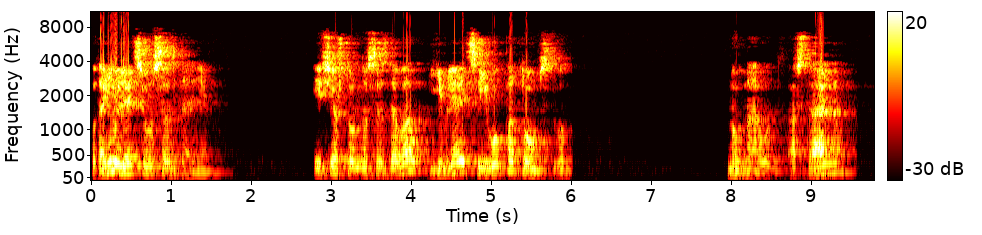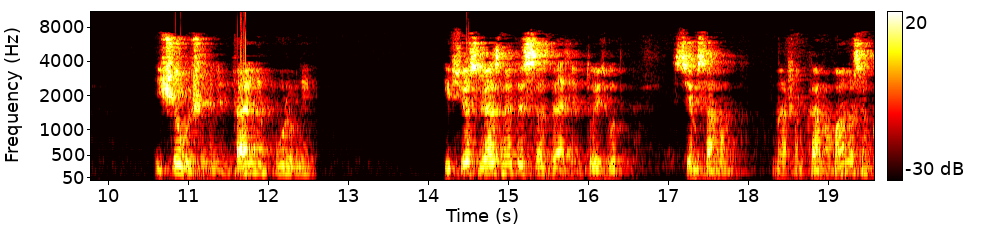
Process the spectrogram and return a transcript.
Вот они являются его созданием. И все, что он создавал, является его потомством. Ну, на вот астральном, еще выше на ментальном уровне. И все связано это с Создателем. То есть вот с тем самым нашим Кама Манасом,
